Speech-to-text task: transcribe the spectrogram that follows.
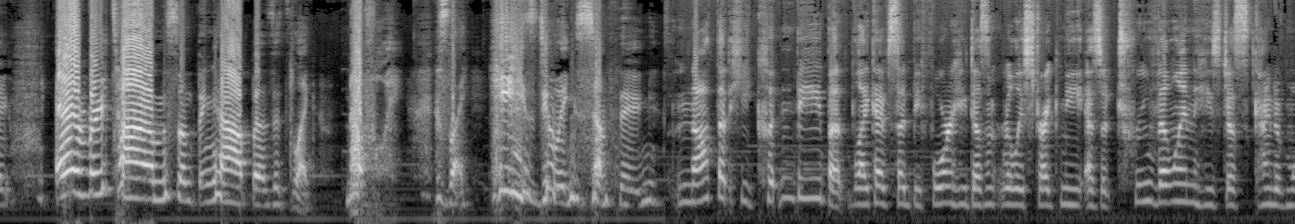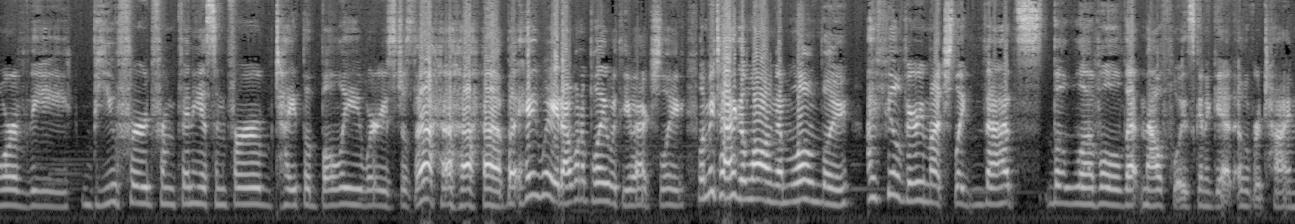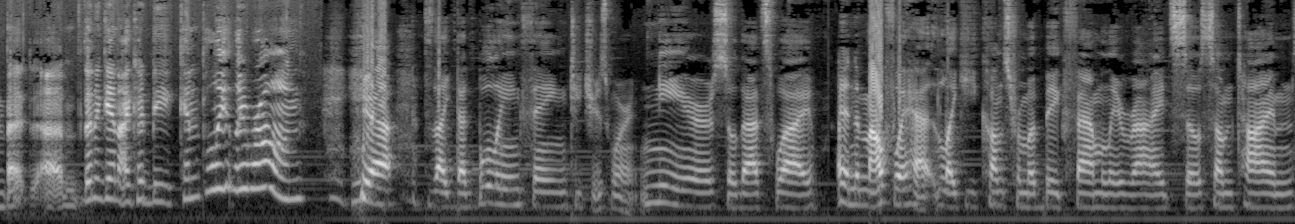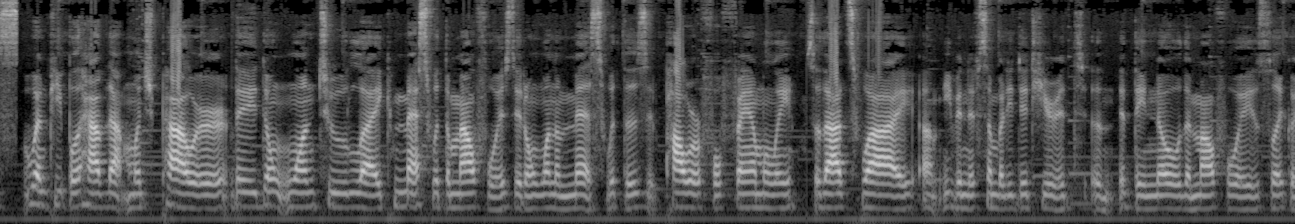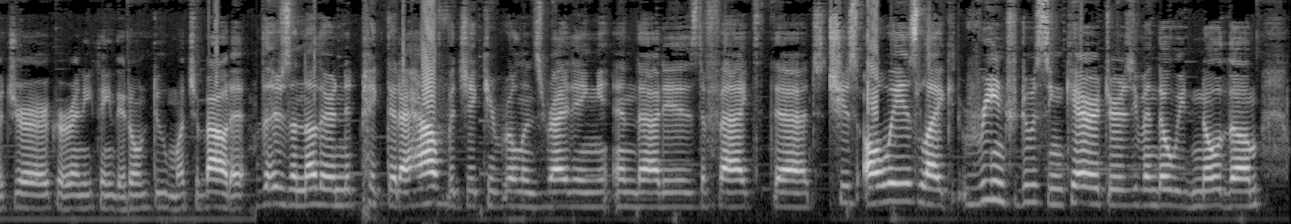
every time something happens, it's like Malfoy is like he's doing something. Not that he couldn't be, but like I've said before, he doesn't really strike me as a true villain. He's just kind of more of the Buford from Phineas and Ferb type of bully where he's just, ah, ha, ha, ha. but hey, wait, I want to play with you actually. Let me tag along, I'm lonely. I feel very much like that's the level that Malfoy's going to get over time, but um, then again, I could be completely wrong. yeah, it's like that bullying thing. Teachers weren't near, so that's why. And the Malfoy had like he comes from a big family, right? So sometimes when people have that much power, they don't want to like mess with the Malfoys. They don't want to mess with this powerful family. So that's why um, even if somebody did hear it, uh, if they know that Malfoy is like a jerk or anything, they don't do much about it. There's another nitpick that I have with J.K. Rowling's writing, and that is the fact fact that she's always like reintroducing characters even though we know them.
